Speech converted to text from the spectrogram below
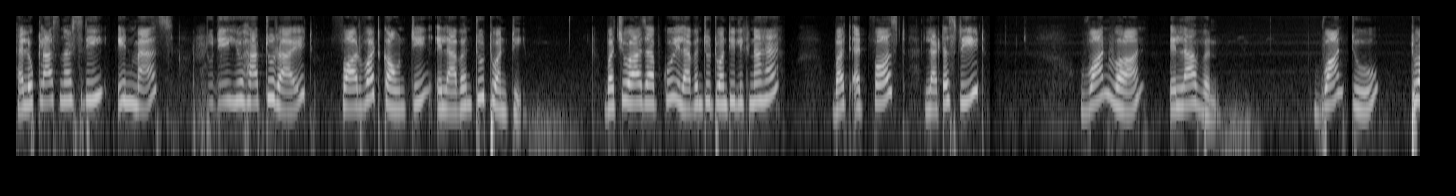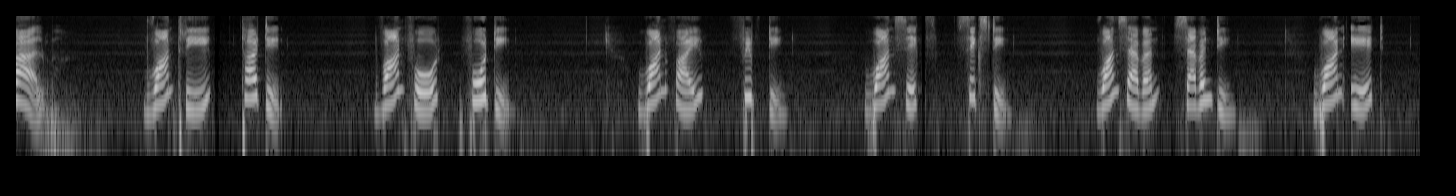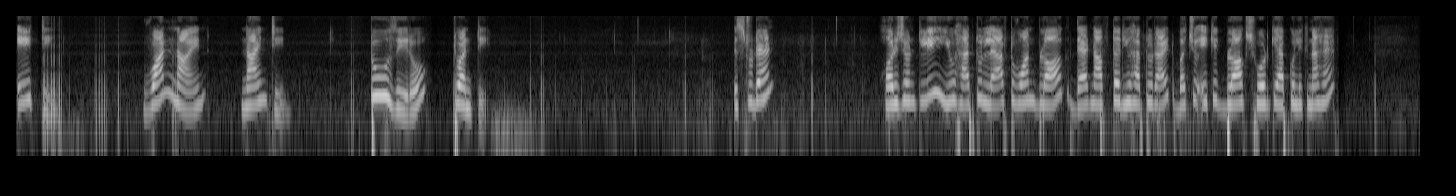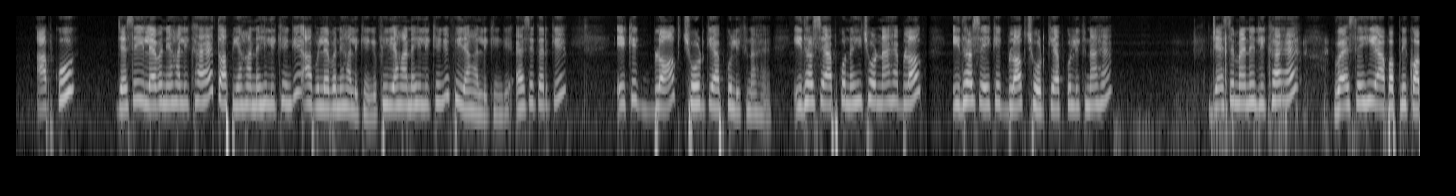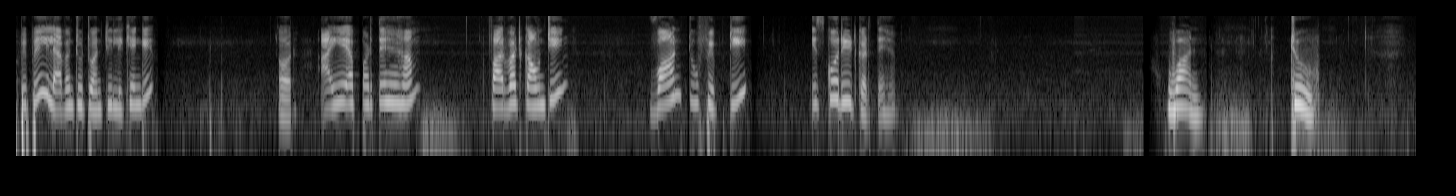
Hello class nursery in maths today you have to write forward counting 11 to 20 बच्चों, आज आपको 11 to 20 लिखना है। But at first let us read one one eleven one two twelve one three thirteen one four fourteen one five fifteen one six sixteen one seven seventeen one eight eighteen one nine nineteen two zero twenty student horizontally you have to left one block then after you have to write बच्चों एक एक block छोड़ के आपको लिखना है। आपको जैसे इलेवन यहाँ लिखा है तो आप यहाँ नहीं लिखेंगे, आप इलेवन यहाँ लिखेंगे, फिर यहाँ नहीं लिखेंगे, फिर यहाँ लिखेंगे। ऐसे करके एक एक ब्लॉक छोड़ के आपको लिखना है। इधर से आपको नहीं छोड़ना है ब्लॉक, इधर से एक एक ब्लॉक छोड़ के आपको लिखना है। जैसे मैंने लिखा है, वैसे ही आप अपनी कॉपी पे इलेवन टू ट्वेंटी लिखेंगे। और आइए अब पढ़ते हैं हम। Forward counting one to fifty, इसको रीड करते हैं। 1 2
